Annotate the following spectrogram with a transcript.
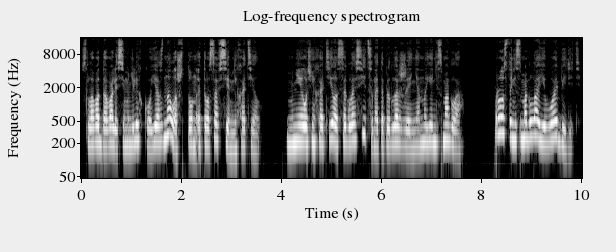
Слова давались ему нелегко, я знала, что он этого совсем не хотел. Мне очень хотелось согласиться на это предложение, но я не смогла. Просто не смогла его обидеть.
